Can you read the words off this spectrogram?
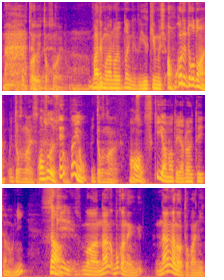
まあ北海道行ったことないの？まあでもあのとにかく雪虫。あ他で行ったことない？行ったことないです。ねあそうですか？えないの？行ったことない。ああそう。スキーあなたやられていたのに？なあ好きまあな僕はね長野とかに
